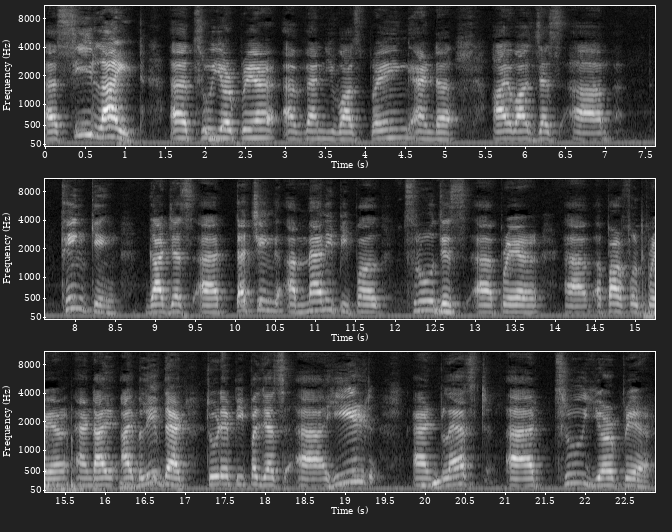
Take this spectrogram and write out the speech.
uh, see light uh, through your prayer uh, when you was praying and uh, I was just um, thinking God just touching many people through this prayer, a powerful prayer, and I I believe that today people just healed and blessed uh, through your prayer,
